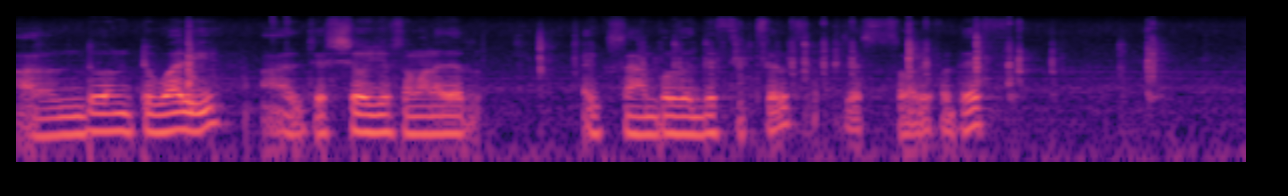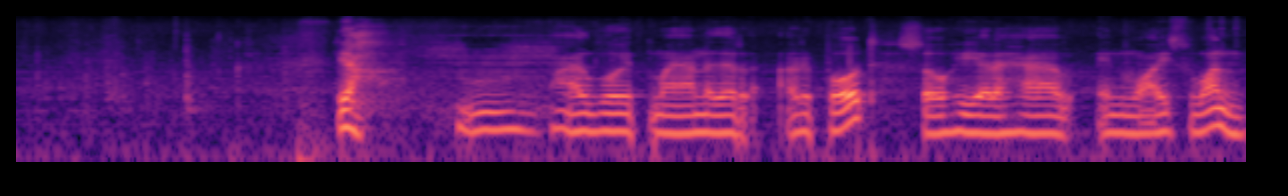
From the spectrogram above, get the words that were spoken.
uh, don't worry. I'll just show you some another example with this itself. Just sorry for this. Yeah. Mm, I'll go with my another report. So here I have invoice 1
